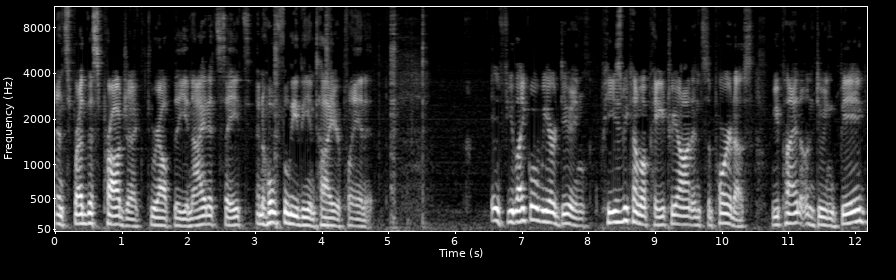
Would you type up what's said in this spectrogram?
and spread this project throughout the United States and hopefully the entire planet. If you like what we are doing, please become a Patreon and support us. We plan on doing big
